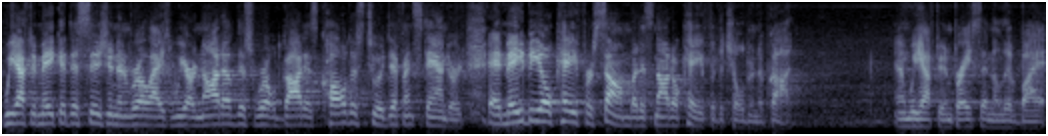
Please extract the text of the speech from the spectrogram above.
We have to make a decision and realize we are not of this world. God has called us to a different standard. It may be okay for some, but it's not okay for the children of God. And we have to embrace it and live by it.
